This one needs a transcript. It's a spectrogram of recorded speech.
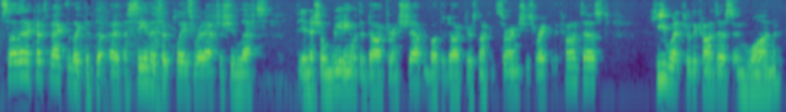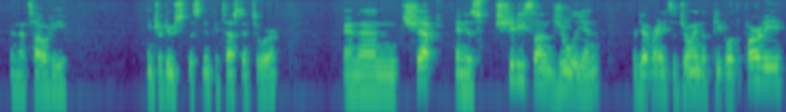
So then it cuts back to like the a, scene that took place right after she left the initial meeting with the doctor and Shep about the doctor is not concerned. She's right for the contest. He went through the contest and won, and that's how he introduced this new contestant to her. And then Shep and his shitty son Julian are getting ready to join the people at the party.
